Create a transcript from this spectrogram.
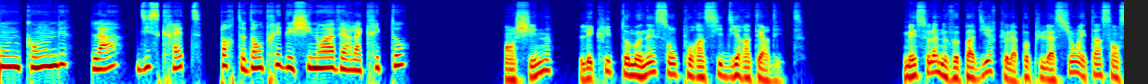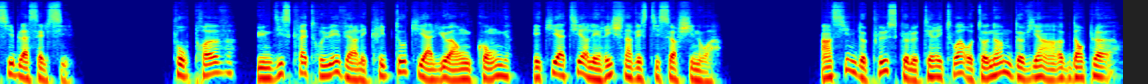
Hong Kong, la discrète porte d'entrée des Chinois vers la crypto? En Chine, les crypto-monnaies sont pour ainsi dire interdites. Mais cela ne veut pas dire que la population est insensible à celles-ci. Pour preuve, une discrète ruée vers les cryptos qui a lieu à Hong Kong et qui attire les riches investisseurs chinois. Un signe de plus que le territoire autonome devient un hub d'ampleur.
